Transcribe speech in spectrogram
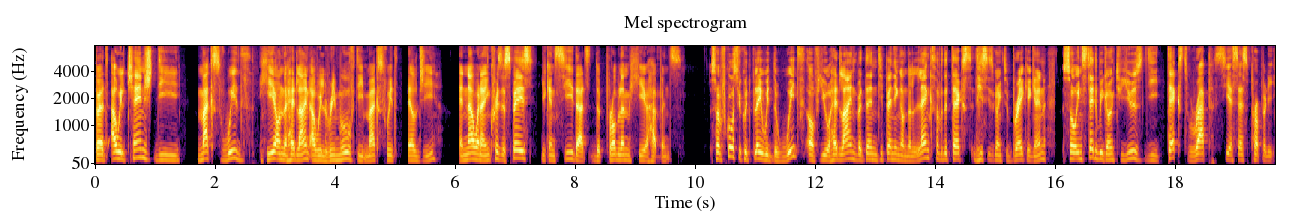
but I will change the max width here on the headline. I will remove the max width LG and now when I increase the space, you can see that the problem here happens. So of course you could play with the width of your headline, but then depending on the length of the text, this is going to break again. So instead we're going to use the text wrap CSS property.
